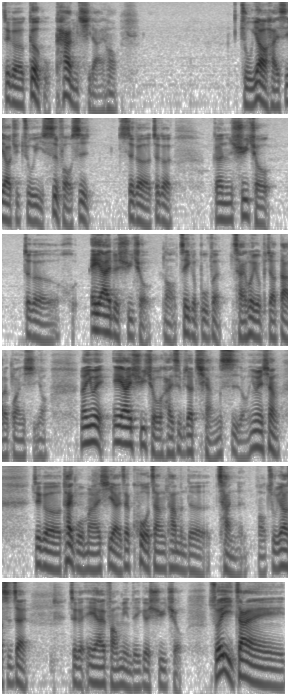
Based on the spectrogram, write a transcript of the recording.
这个个股看起来哈，主要还是要去注意是否是这个这个跟需求这个 AI 的需求哦，这个部分才会有比较大的关系哦。那因为 AI 需求还是比较强势哦，因为像这个泰国、马来西亚在扩张他们的产能哦，主要是在这个 AI 方面的一个需求。所以在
